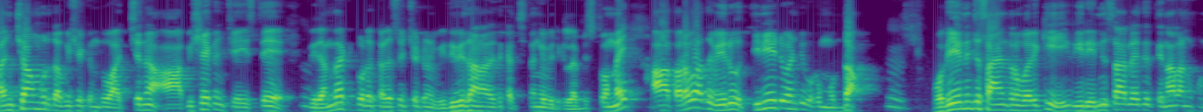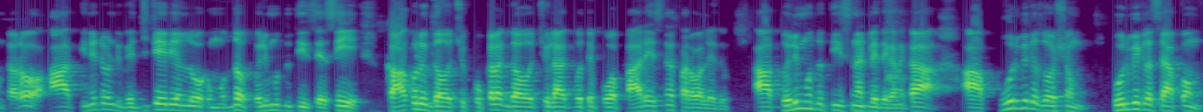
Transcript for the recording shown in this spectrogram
పంచామృత అభిషేకంతో అర్చన ఆ అభిషేకం చేయిస్తే వీరందరికీ కూడా కలిసి వచ్చేటువంటి విధి విధానాలు అయితే ఖచ్చితంగా వీరికి లభిస్తున్నాయి. ఆ తర్వాత వీరు తినేటువంటి ఒక ముద్ద ఉదయం నుంచి సాయంత్రం వరకు వీరు ఎన్నిసార్లు అయితే తినాలనుకుంటారో ఆ తినేటువంటి వెజిటేరియన్లో ఒక ముద్ద తొలి ముద్ద తీసేసి కాకులకు కావచ్చు కుక్కలకు కావచ్చు లేకపోతే పో- పారేసినా పర్వాలేదు. ఆ తొలి ముద్ద తీసినట్లయితే గనక ఆ పూర్వీక దోషం పూర్వీకుల శాపం.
